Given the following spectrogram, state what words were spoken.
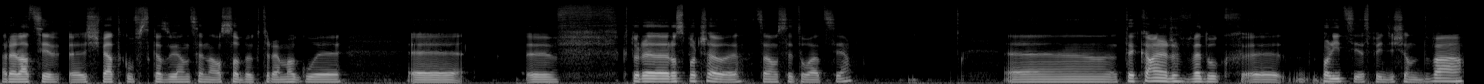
relacje świadków wskazujące na osoby, które mogły które rozpoczęły całą sytuację. E, tych kamer według e, policji jest 52,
